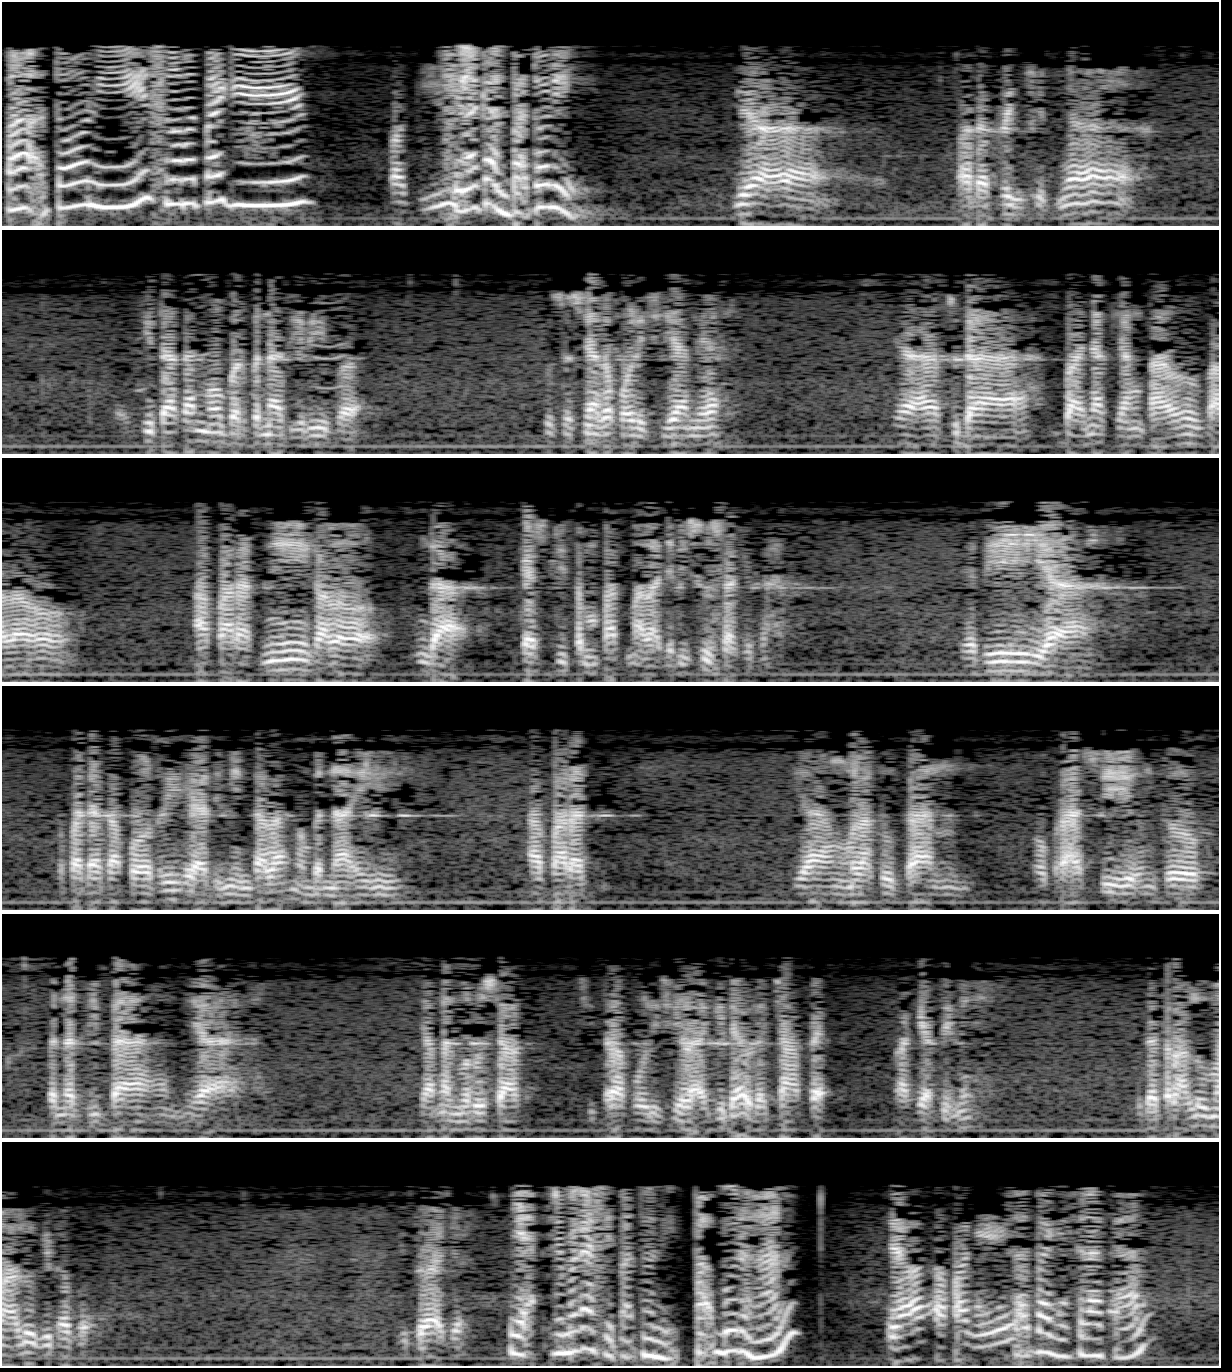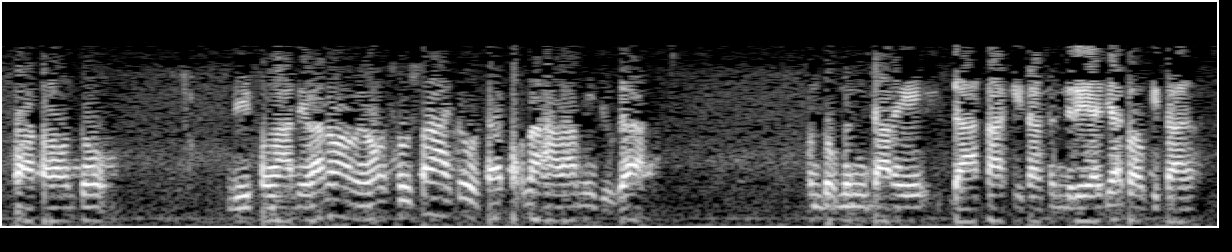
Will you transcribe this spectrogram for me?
Pak Tony, selamat pagi. Pagi. Silakan Pak Tony. Ya, pada prinsipnya kita kan mau berbenah diri Pak. Khususnya kepolisian ya. Ya sudah banyak yang tahu kalau aparat ini kalau nggak cash di tempat malah jadi susah kita. Jadi ya kepada Kapolri ya dimintalah membenahi aparat yang melakukan operasi untuk penertiban ya jangan merusak citra polisi lagi dia udah capek rakyat ini udah terlalu malu kita kok itu aja Ya, terima kasih Pak Tony. Pak Burhan, Ya, selamat pagi. selamat pagi, silakan. Nah, kalau untuk di pengadilan memang susah itu. Saya pernah alami juga. Untuk mencari data kita sendiri aja kalau kita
